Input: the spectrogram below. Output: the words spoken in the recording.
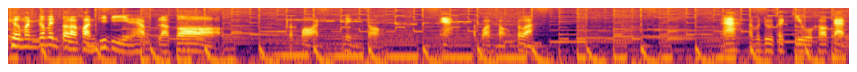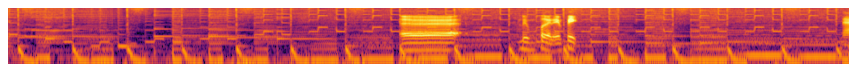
คือมันก็เป็นตัวละครที่ดีนะครับ แล้วก็สปอร์ตหนึ่งสองเนี่ยสปอร์ตสองตัวอะเรามาดูสกิลเขากัน เออลืมเปิดเอฟเฟกไหน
